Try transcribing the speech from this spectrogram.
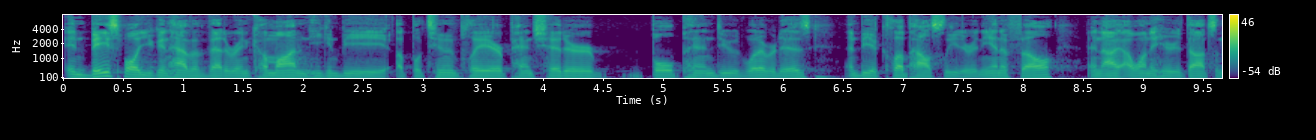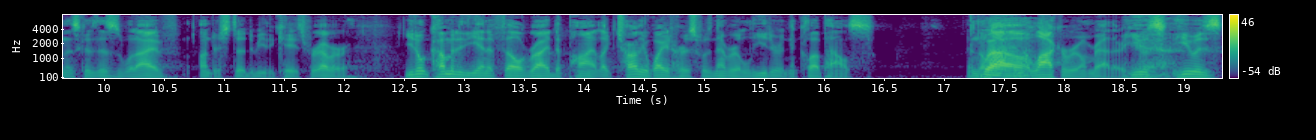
in baseball you can have a veteran come on and he can be a platoon player, pinch hitter, bullpen dude, whatever it is, and be a clubhouse leader. In the NFL, and I, I want to hear your thoughts on this because this is what I've understood to be the case forever. You don't come into the NFL ride the pine like Charlie Whitehurst was never a leader in the clubhouse, in the, well, in the locker room rather. He yeah. was he was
